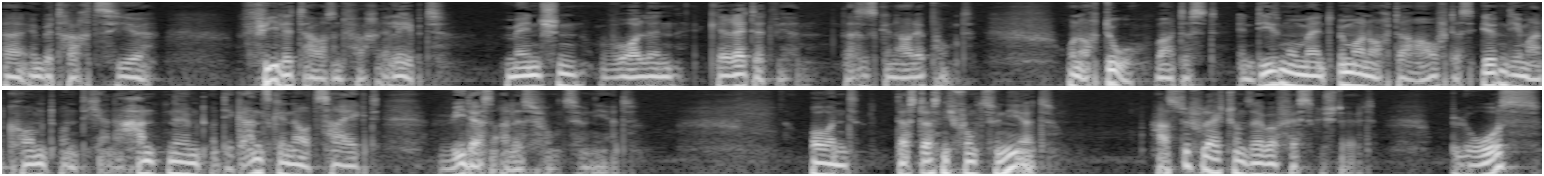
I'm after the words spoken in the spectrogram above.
äh, in Betracht ziehe, viele tausendfach erlebt. Menschen wollen gerettet werden. Das ist genau der Punkt. Und auch du wartest in diesem Moment immer noch darauf, dass irgendjemand kommt und dich an der Hand nimmt und dir ganz genau zeigt, wie das alles funktioniert. Und dass das nicht funktioniert, hast du vielleicht schon selber festgestellt. Bloß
